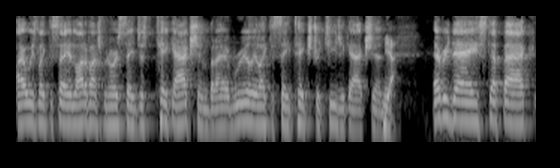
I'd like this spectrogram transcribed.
I always like to say a lot of entrepreneurs say just take action, but I really like to say take strategic action. Yeah. Every day, step back,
